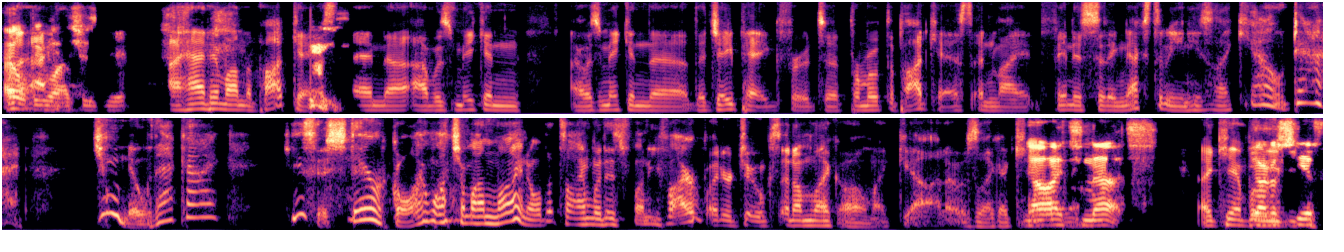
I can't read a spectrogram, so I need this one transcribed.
hope he watches it. I had him on the podcast, and uh, I was making I was making the the JPEG for to promote the podcast, and my Finn is sitting next to me, and he's like, "Yo, Dad, you know that guy? He's hysterical. I watch him online all the time with his funny firefighter jokes." And I'm like, "Oh my god!" I was like, "I can't." No, it's nuts. I can't You got believe to see us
